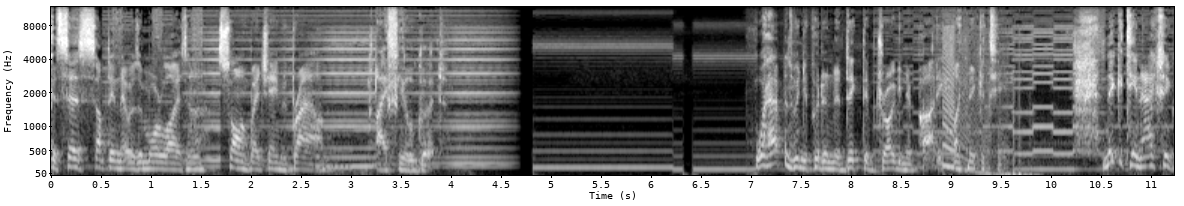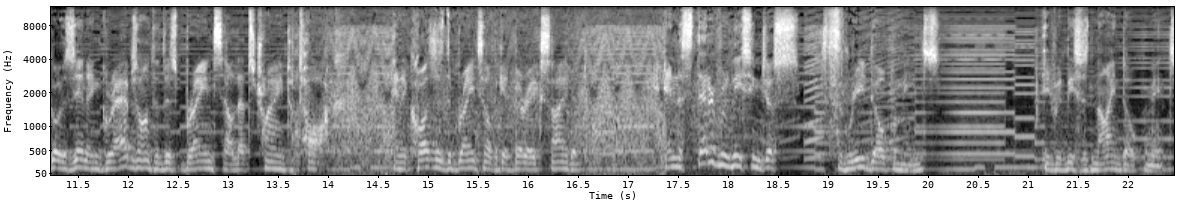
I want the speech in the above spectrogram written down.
It says something that was immortalized in a song by James Brown I feel good. What happens when you put an addictive drug in your body, like nicotine? Nicotine actually goes in and grabs onto this brain cell that's trying to talk, and it causes the brain cell to get very excited. And instead of releasing just three dopamines, it releases nine dopamines.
